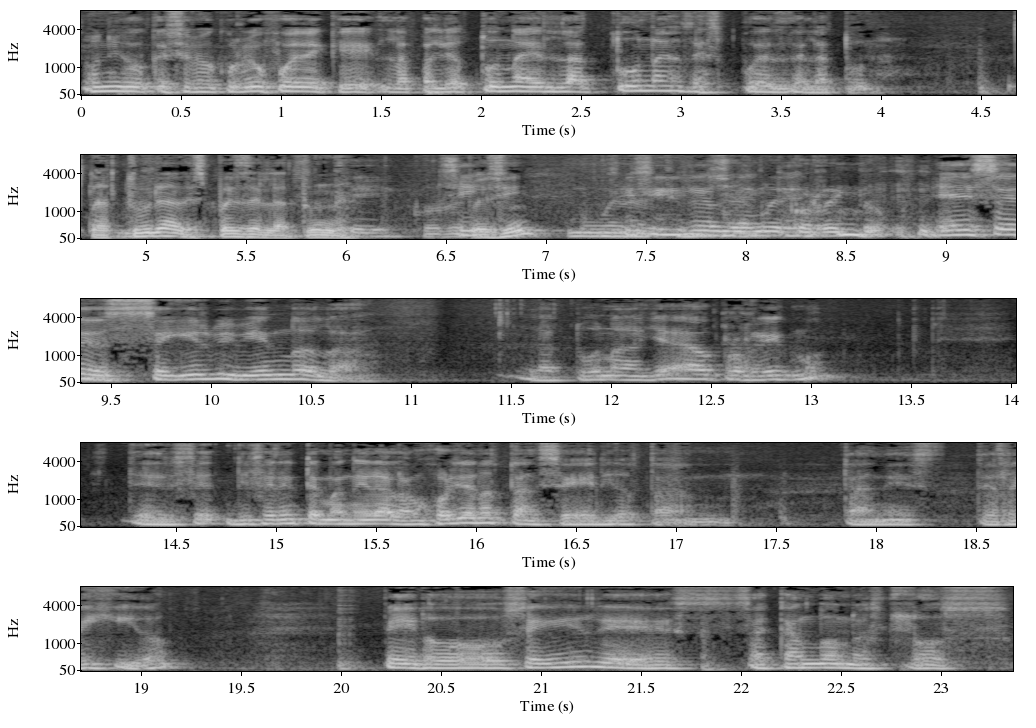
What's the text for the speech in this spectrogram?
Lo único que se me ocurrió fue de que la paleotuna es la tuna después de la tuna. La tuna después de la tuna. Sí, Sí. Pues sí. Sí, sí, realmente. muy correcto. Es, seguir viviendo la, la tuna ya a otro ritmo, de dif- diferente manera, a lo mejor ya no tan serio, tan, tan este, rígido, pero seguir eh, sacando nuestros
